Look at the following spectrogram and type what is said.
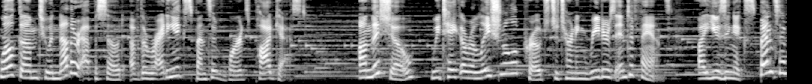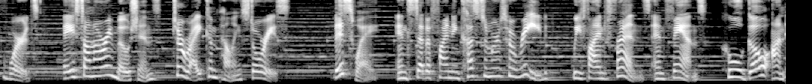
Welcome to another episode of the Writing Expensive Words podcast. On this show, we take a relational approach to turning readers into fans by using expensive words based on our emotions to write compelling stories. This way, instead of finding customers who read, we find friends and fans who will go on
